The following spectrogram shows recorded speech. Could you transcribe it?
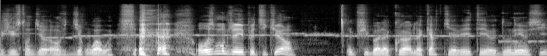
j'ai juste envie de dire, waouh. Heureusement que j'avais petit cœur. Et puis bah la, carte qui avait été euh, donnée aussi.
